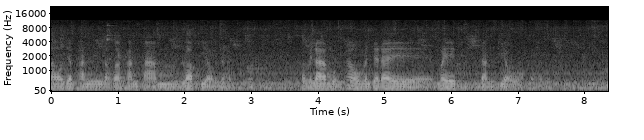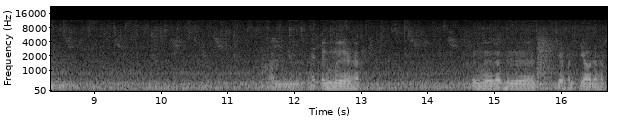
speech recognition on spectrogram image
เราจะพันเราก็พันตามรอบเกลียวนะครับ เพราะเวลาหมุนเข้ามันจะได้ไม่ดันเกลียวออกนะครับพันให้ตึงมือนะครับ ตึงมือก็คือเทปพันเกลียวนะครับ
